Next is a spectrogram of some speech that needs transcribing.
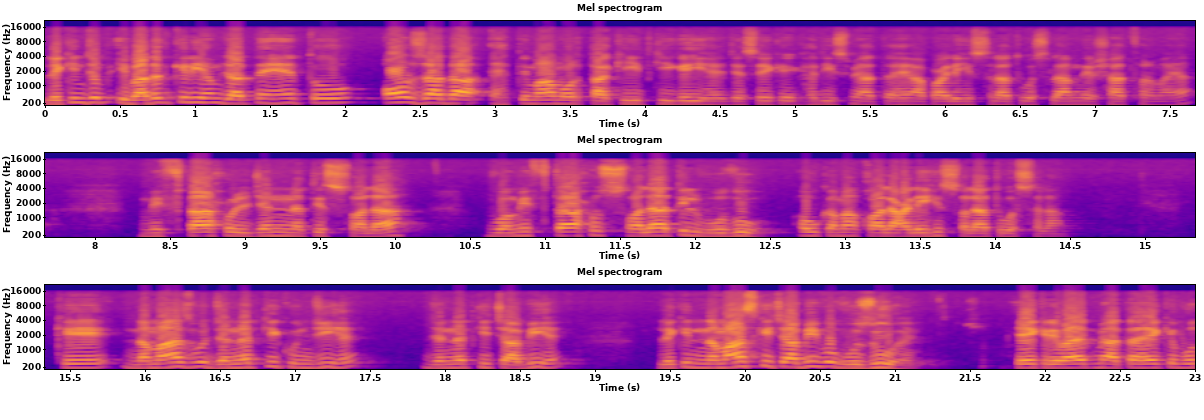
لیکن جب عبادت کے لیے ہم جاتے ہیں تو اور زیادہ اہتمام اور تاکید کی گئی ہے، جیسے کہ ایک حدیث میں آتا ہے، آپ علیہ الصلاۃ والسلام نے ارشاد فرمایا، مفتاح الجنت الصلاح و مفتاح الصلاۃ الوضو او کما قال علیہ الصلاۃ والسلام۔ کہ نماز وہ جنت کی کنجی ہے، جنت کی چابی ہے، لیکن نماز کی چابی وہ وضو ہے۔ یا ایک روایت میں آتا ہے کہ وہ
